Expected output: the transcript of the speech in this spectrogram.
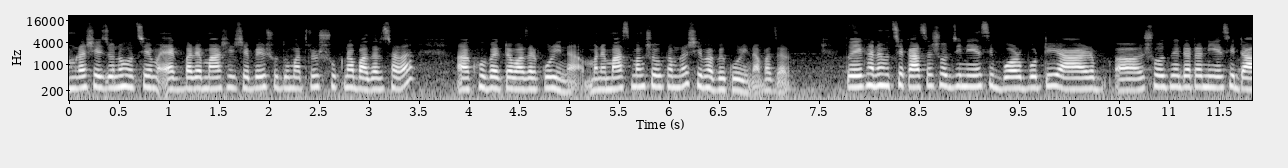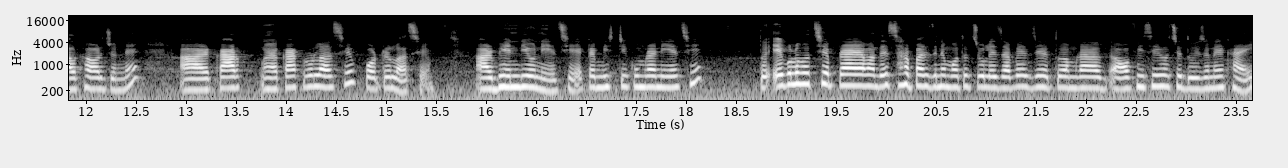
আমরা সেই জন্য হচ্ছে একবারে মাস হিসেবে শুধুমাত্র শুকনা বাজার ছাড়া খুব একটা বাজার করি না। মানে মাছ, মাংস আমরা সেভাবে করি না বাজার। তো এখানে হচ্ছে কাঁচা সবজি নিয়েছি, বরবটি আর সজনে ডাঁটা নিয়েছি ডাল খাওয়ার জন্যে। আর কার কাঁকরোল আছে, পটল আছে, আর ভেন্ডিও নিয়েছি। একটা মিষ্টি কুমড়া নিয়েছি। তো এগুলো হচ্ছে প্রায় আমাদের চার পাঁচ দিনের মতো চলে যাবে। যেহেতু আমরা অফিসেই হচ্ছে দুইজনে খাই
